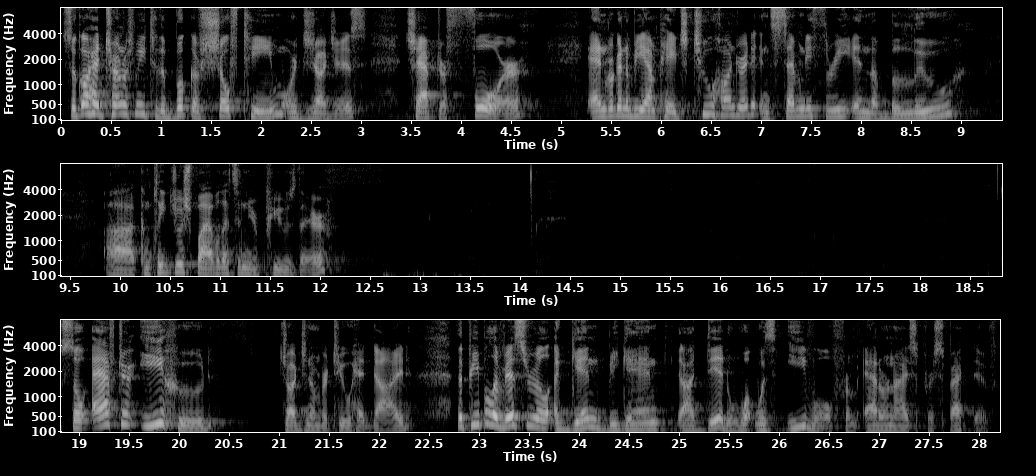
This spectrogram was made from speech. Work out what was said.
So go ahead, turn with me to the book of Shoftim or Judges, chapter 4, and we're going to be on page 273 in the blue uh, Complete Jewish Bible that's in your pews there. So after Ehud, judge number two, had died, the people of Israel again began, uh, did what was evil from Adonai's perspective.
